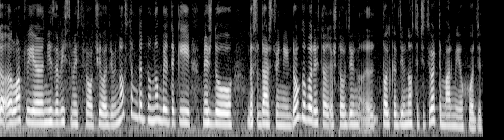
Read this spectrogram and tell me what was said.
Латвия независимость получила в 90 году, но были такие между государственные договоры, что в 90, только в 94-м армия уходит.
